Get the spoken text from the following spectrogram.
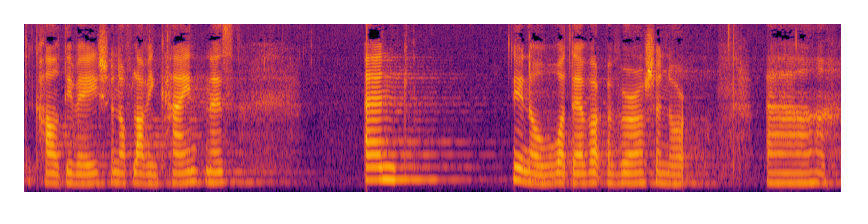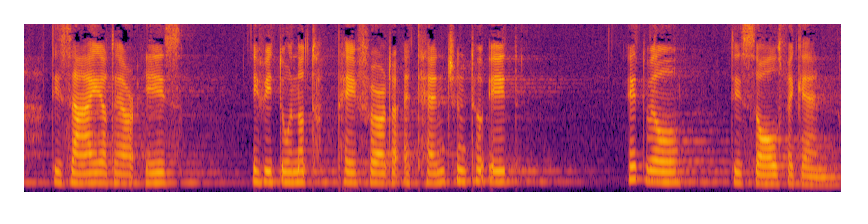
the cultivation of loving kindness, and you know, whatever aversion or uh, desire there is, if we do not pay further attention to it, it will dissolve again.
